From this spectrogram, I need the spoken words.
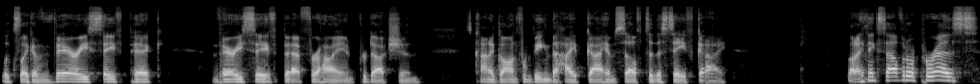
Looks like a very safe pick, very safe bet for high end production. It's kind of gone from being the hype guy himself to the safe guy. But I think Salvador Perez,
